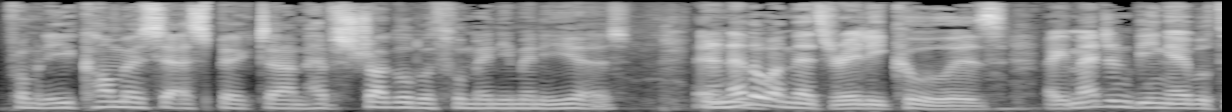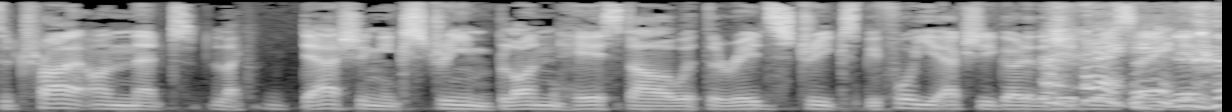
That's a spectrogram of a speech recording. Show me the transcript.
from an e-commerce aspect um, have struggled with for many, many years. And another one that's really cool is like imagine being able to try on that like dashing extreme blonde hairstyle with the red streaks before you actually go to the hairdresser and get it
